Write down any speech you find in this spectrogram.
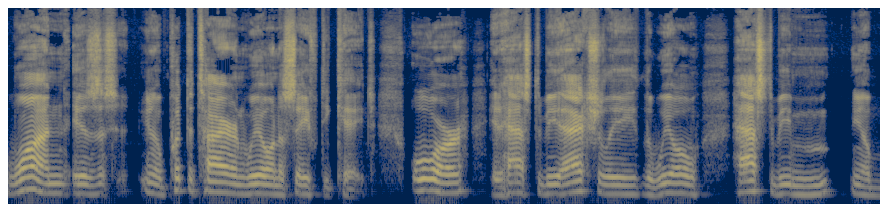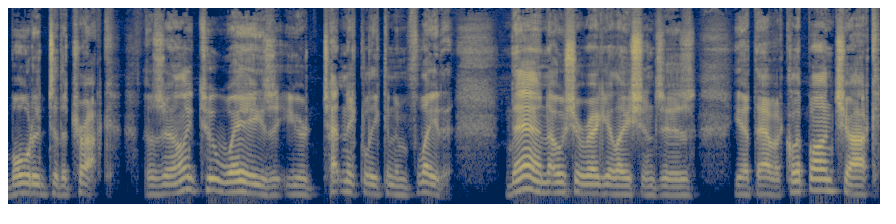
One is, you know, put the tire and wheel in a safety cage, or it has to be actually the wheel has to be, you know, bolted to the truck. Those are the only two ways that you technically can inflate it. Then OSHA regulations is you have to have a clip-on chuck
